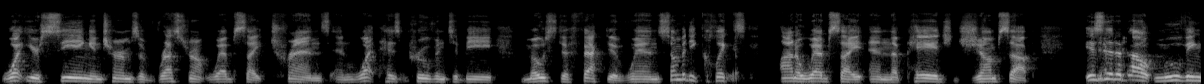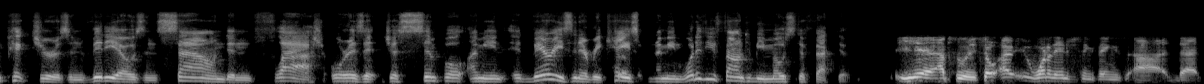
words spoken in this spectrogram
what you're seeing in terms of restaurant website trends and what has proven to be most effective when somebody clicks on a website and the page jumps up. Is it about moving pictures and videos and sound and flash, or is it just simple? I mean, it varies in every case, but I mean, what have you found to be most effective? Yeah, absolutely. So I, one of the interesting things uh, that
